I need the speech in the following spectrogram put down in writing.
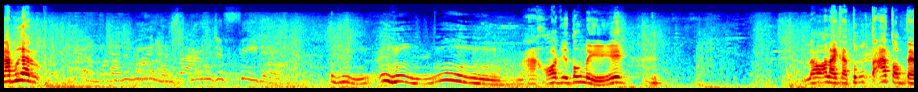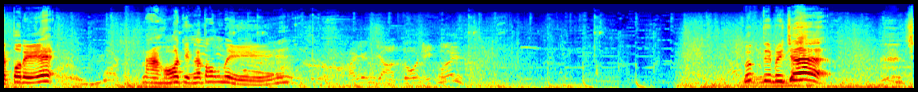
แล้วเพื่อนนาคอสยังต้องหนีแล้วอะไรกับตุ๊ตาตอมแต้มตัวนี้นาคอสยังก็ต้องหนีใครยังอยากโดนอีกไหมปึ๊บดีไปเชอร์เช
